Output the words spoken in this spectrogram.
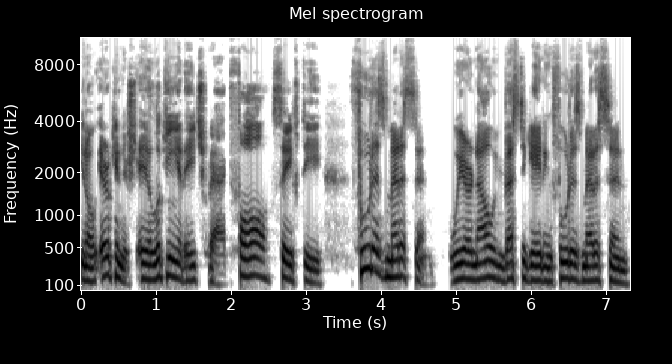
you know, air conditioning, eh, looking at HVAC, fall safety, food as medicine. We are now investigating food as medicine.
